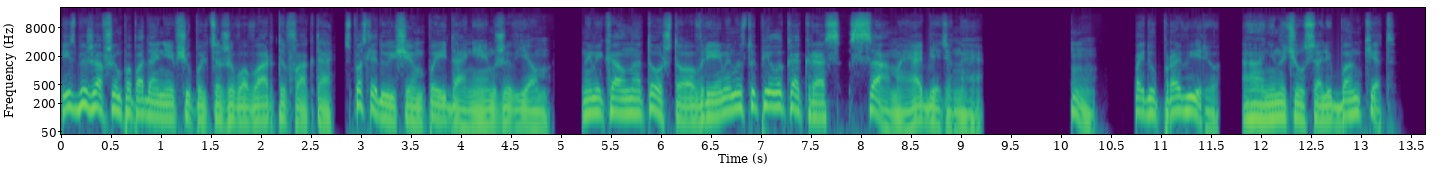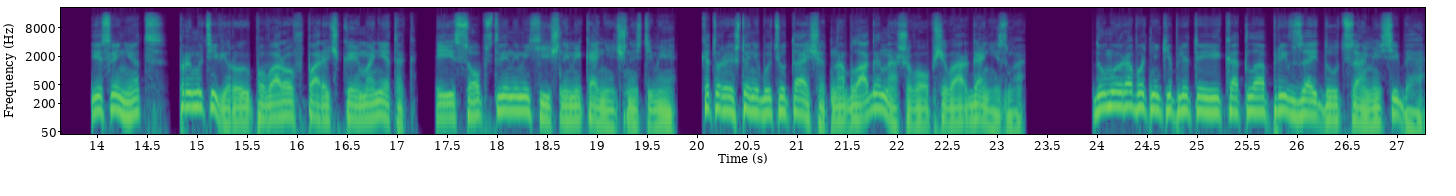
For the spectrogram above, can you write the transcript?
избежавшим попадания в щупальца живого артефакта с последующим поеданием живьем, намекал на то, что время наступило как раз самое обеденное. Хм, пойду проверю, а не начался ли банкет. Если нет, промотивирую поваров парочкой монеток и собственными хищными конечностями, которые что-нибудь утащат на благо нашего общего организма. Думаю, работники плиты и котла превзойдут сами себя,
